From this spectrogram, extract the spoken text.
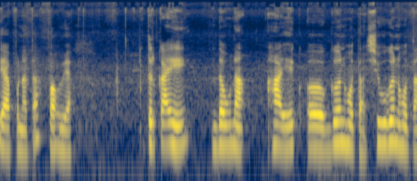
ते आपण आता पाहूया. तर काय आहे? दवना हा एक गण होता शिवगण होता.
